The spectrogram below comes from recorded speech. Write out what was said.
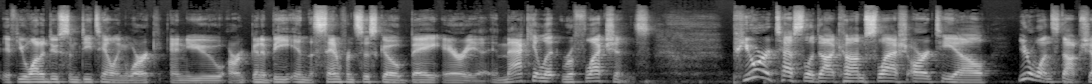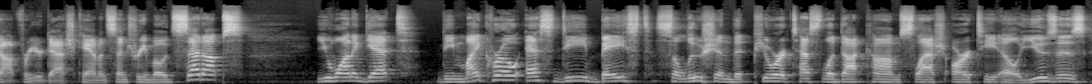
if you want to do some detailing work and you are going to be in the San Francisco Bay Area. Immaculate Reflections. PureTesla.com slash RTL your one stop shop for your dash cam and Sentry mode setups. You want to get the micro SD based solution that puretesla.com slash RTL uses.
